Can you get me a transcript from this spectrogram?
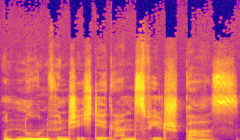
Und nun wünsche ich dir ganz viel Spaß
